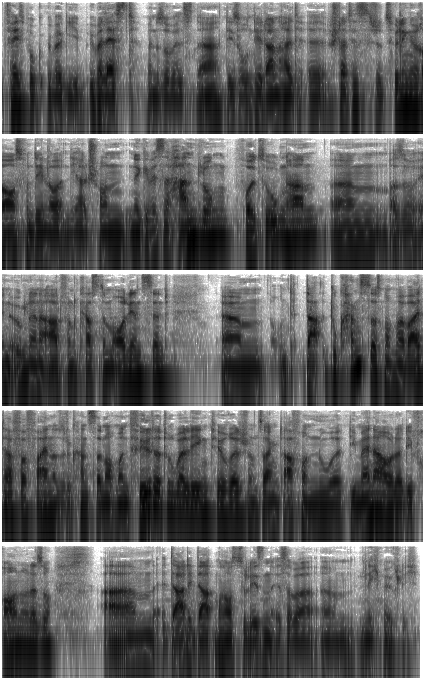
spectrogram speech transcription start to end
Facebook überlässt, wenn du so willst. Ja? Die suchen dir dann halt äh, statistische Zwillinge raus von den Leuten, die halt schon eine gewisse Handlung vollzogen haben, ähm, also in irgendeiner Art von Custom Audience sind. Ähm, und da, du kannst das nochmal weiter verfeinern, also du kannst da nochmal einen Filter drüber legen, theoretisch, und sagen, davon nur die Männer oder die Frauen oder so. Ähm, da die Daten rauszulesen, ist aber ähm, nicht möglich.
